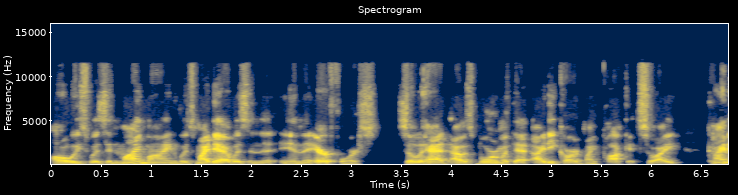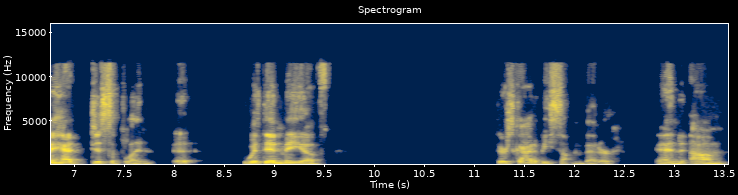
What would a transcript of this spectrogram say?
always was in my mind was my dad was in the in the Air Force, so had I was born with that ID card in my pocket, so I kind of had discipline uh, within me of there's got to be something better, and um,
